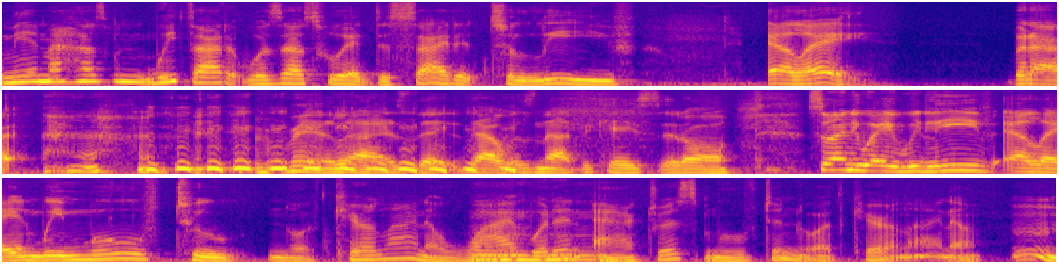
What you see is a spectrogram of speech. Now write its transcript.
me and my husband, we thought it was us who had decided to leave LA. But I realized that that was not the case at all. So, anyway, we leave LA and we move to North Carolina. Why would an actress move to North Carolina? Hmm.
